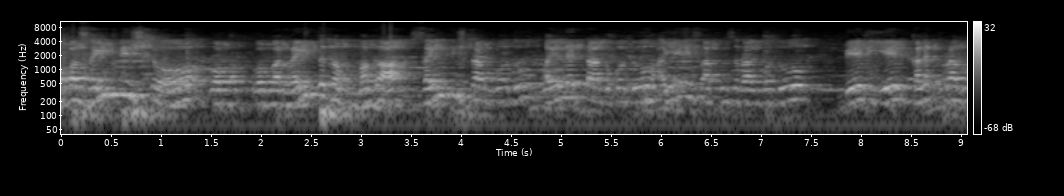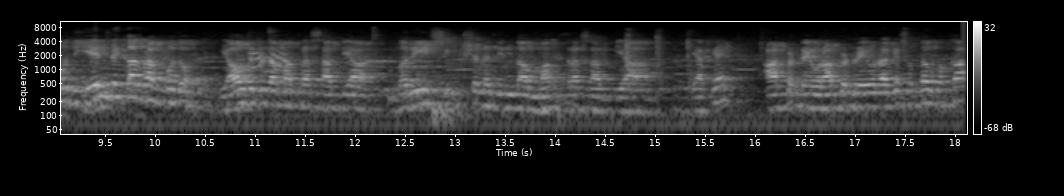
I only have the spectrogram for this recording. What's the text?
ಒಬ್ಬ ಸೈಂಟಿಸ್ಟು, ಒಬ್ಬ ಒಬ್ಬ ರೈತನ ಮಗ ಸೈಂಟಿಸ್ಟ್ ಆಗ್ಬೋದು, ಪೈಲಟ್ ಆಗ್ಬೋದು, ಐ ಎ ಎಸ್ ಆಫೀಸರ್ ಆಗ್ಬೋದು ಬೇರೆ ಏನ್ ಕಲೆಕ್ಟರ್ ಆಗ್ಬೋದು, ಏನ್ ಬೇಕಾದ್ರೂ ಆಗ್ಬೋದು ಯಾವುದರಿಂದ ಮಾತ್ರ ಸಾಧ್ಯ? ಬರೀ ಶಿಕ್ಷಣದಿಂದ ಮಾತ್ರ ಸಾಧ್ಯ. ಯಾಕೆ? ಆಟೋ ಡ್ರೈವರ್ ಆಟೋ ಡ್ರೈವರ್ ಆಗಿ ಸತ್ತೋಗ್ಬೇಕಾ?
